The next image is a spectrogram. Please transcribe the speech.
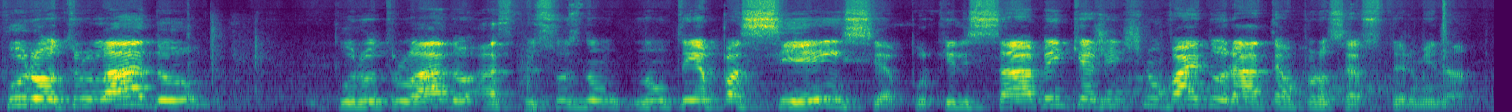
por outro lado, por outro lado, as pessoas não, não têm a paciência porque eles sabem que a gente não vai durar até o processo terminar.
